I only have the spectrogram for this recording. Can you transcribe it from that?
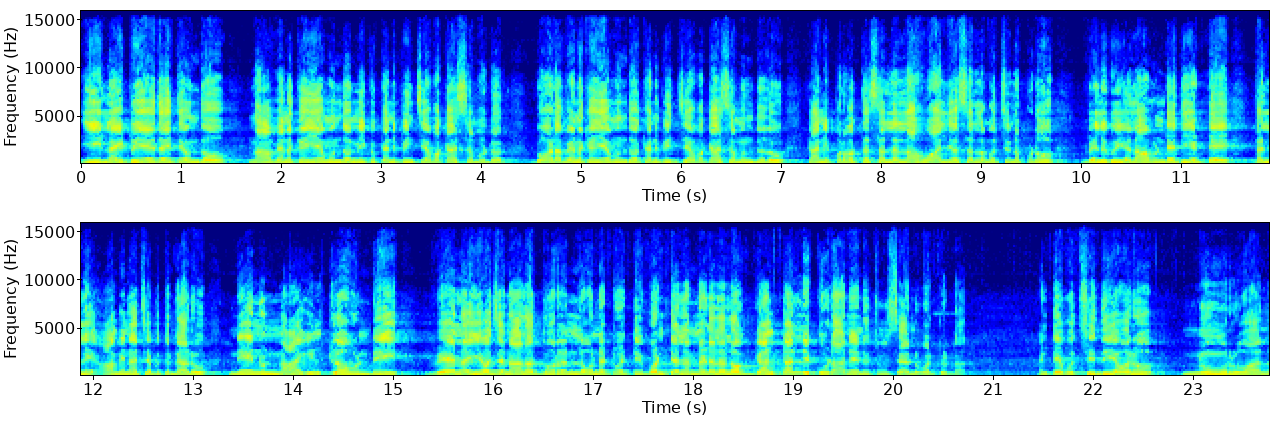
ఈ లైటు ఏదైతే ఉందో నా వెనక ఏముందో మీకు కనిపించే అవకాశం ఉండదు. గోడ వెనక ఏముందో కనిపించే అవకాశం ఉండదు. కానీ ప్రవక్త సల్లల్లాహు అలీ వసల్లం వచ్చినప్పుడు వెలుగు ఎలా ఉండేది అంటే తల్లి ఆమెనా చెబుతున్నారు నేను నా ఇంట్లో ఉండి వేల యోజనాల దూరంలో ఉన్నటువంటి ఒంటెల మెడలలో గంటల్ని కూడా నేను చూశాను అంటున్నారు. అంటే వచ్చింది ఎవరు? నూరు వాళ్ళ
